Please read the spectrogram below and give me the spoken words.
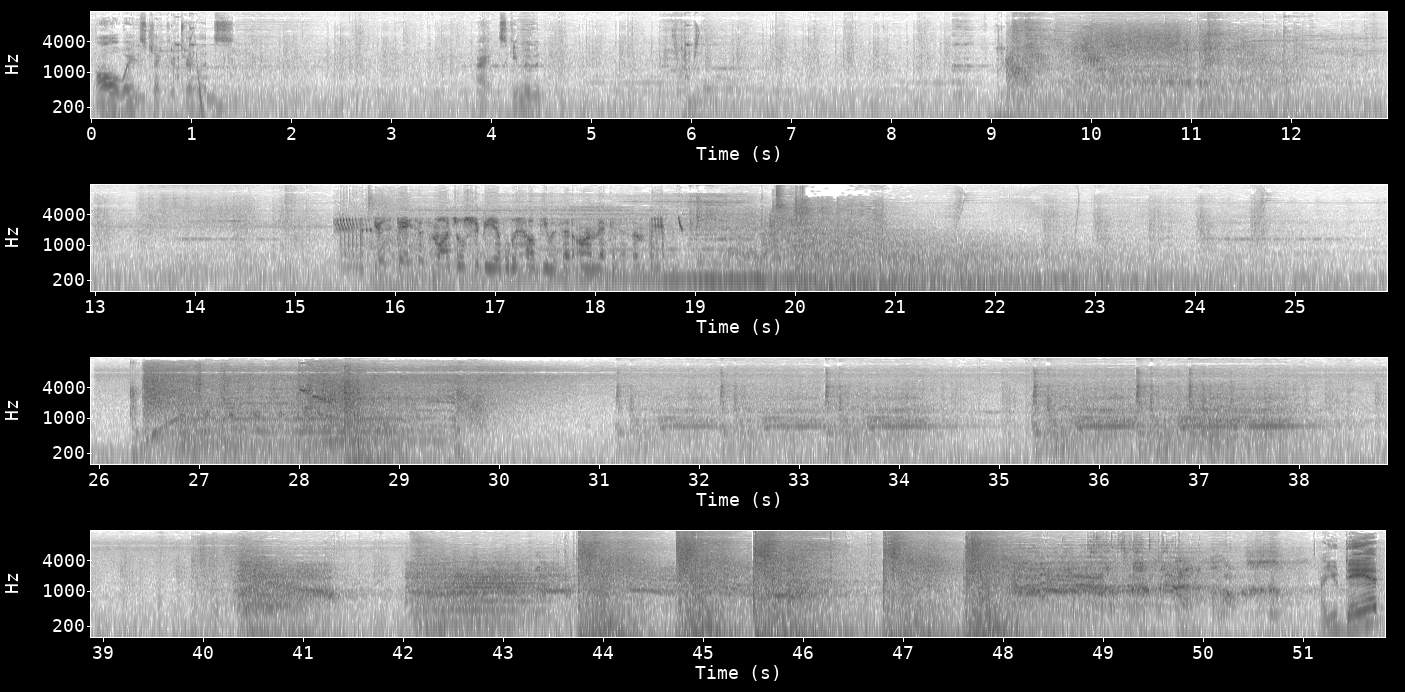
Always check your turlets. Alright, let's keep moving. Your stasis module should be able to help you with that arm mechanism. You dead?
